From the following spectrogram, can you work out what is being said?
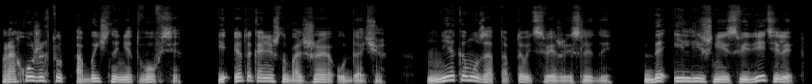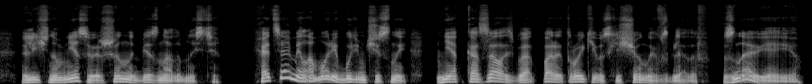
Прохожих тут обычно нет вовсе. И это, конечно, большая удача. Некому затаптывать свежие следы. Да и лишние свидетели лично мне совершенно без надобности. Хотя Меломоре, будем честны, не отказалась бы от пары-тройки восхищенных взглядов. Знаю я ее.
